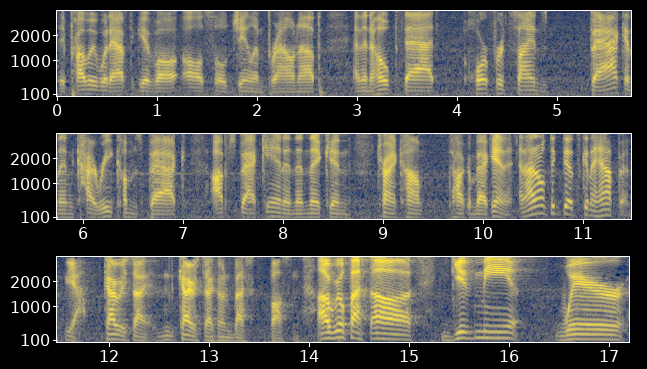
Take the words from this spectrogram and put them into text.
They probably would have to give al- also Jaylen Brown up, and then hope that Horford signs back, and then Kyrie comes back, opts back in, and then they can try and comp, talk him back in. It. And I don't think that's going to happen. Yeah, Kyrie's not. Kyrie's not going to Boston. Uh, real fast. Uh, give me where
